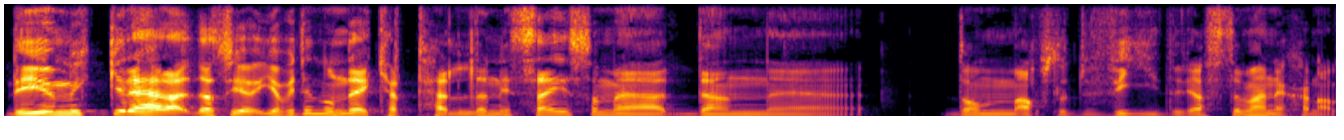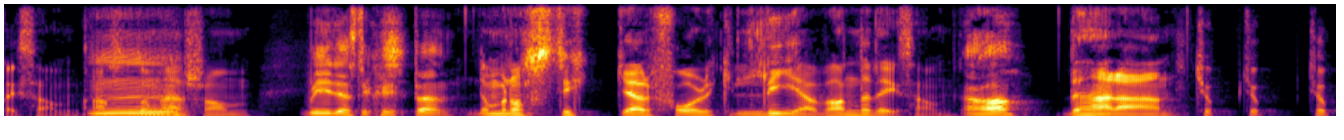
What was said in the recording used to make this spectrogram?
Det är ju mycket det här, alltså jag, jag vet inte om det är kartellen i sig som är den, eh, de absolut vidrigaste människorna liksom. Alltså Mm. de här som, Vidrigaste klippen. de, de styckar folk levande liksom. Ja. Den här, uh, tjup, tjup, tjup.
